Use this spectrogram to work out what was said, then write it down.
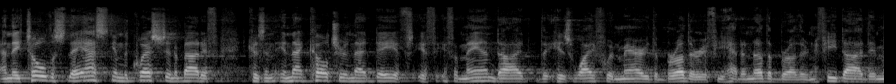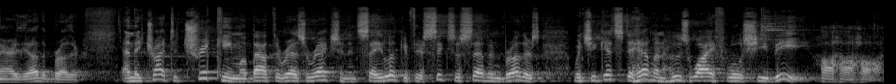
And they told us, they asked him the question about if, because in, in that culture in that day, if, if, if a man died, the, his wife would marry the brother if he had another brother. And if he died, they marry the other brother. And they tried to trick him about the resurrection and say, look, if there's six or seven brothers, when she gets to heaven, whose wife will she be? Ha, ha, ha.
